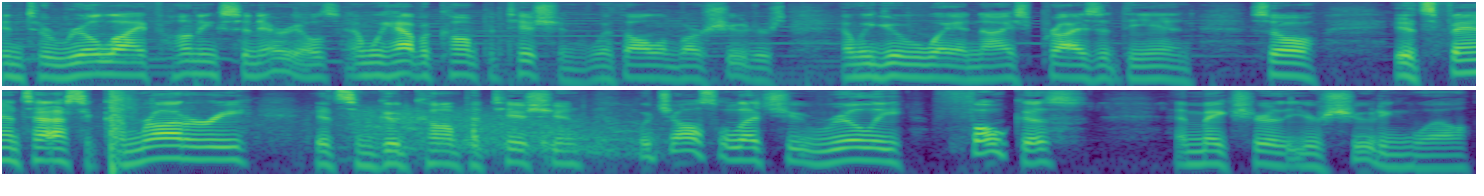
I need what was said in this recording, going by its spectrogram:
into real life hunting scenarios and we have a competition with all of our shooters and we give away a nice prize at the end. So it's fantastic camaraderie, it's some good competition, which also lets you really focus and make sure that you're shooting well.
